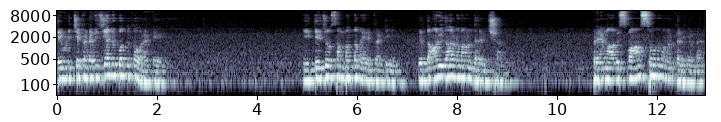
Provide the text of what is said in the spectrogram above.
దేవుడు ఇచ్చేటువంటి విజయాన్ని పొందుకోవాలంటే ఈ తేజో సంబంధమైనటువంటి యుద్ధ ఆయుధాలను మనం ధరించాలి. ప్రేమ విశ్వాసమును మనం కలిగి ఉండాలి.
